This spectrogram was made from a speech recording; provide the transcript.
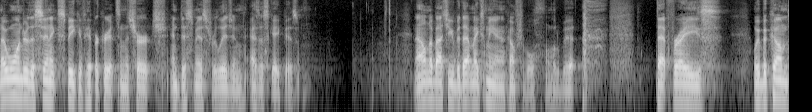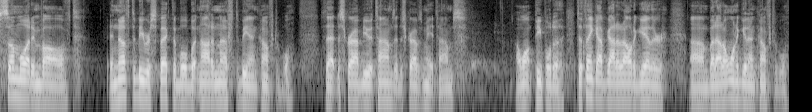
No wonder the cynics speak of hypocrites in the church and dismiss religion as escapism. Now, I don't know about you, but that makes me uncomfortable a little bit. that phrase, we become somewhat involved, enough to be respectable, but not enough to be uncomfortable. Does that describe you at times? It describes me at times. I want people to, to think I've got it all together, um, but I don't want to get uncomfortable.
